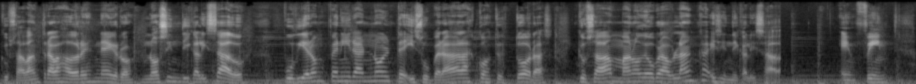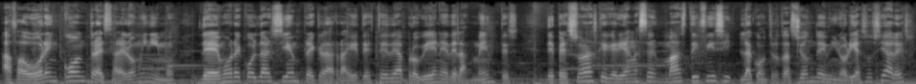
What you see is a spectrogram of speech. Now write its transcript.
que usaban trabajadores negros no sindicalizados, pudieron venir al norte y superar a las constructoras que usaban mano de obra blanca y sindicalizada. En fin, a favor o en contra del salario mínimo, debemos recordar siempre que la raíz de esta idea proviene de las mentes de personas que querían hacer más difícil la contratación de minorías sociales,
